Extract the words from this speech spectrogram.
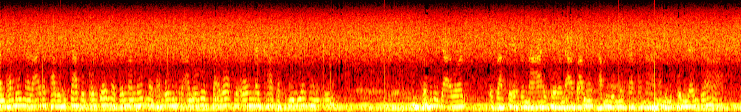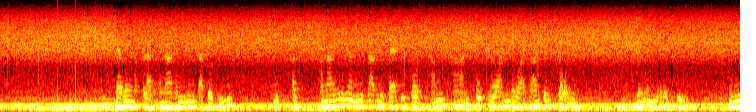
ท่านทำบุญอะไรแล้วข้าพุทธเจ้าเป็นคนจนน่ะเป็นมนุษย์นะทำบุญพระอนุรุตสาวกพระองค์ได้ค่ากับทีเดียวเท่านั้นเองพระพุทธเจ้าว่าศาสเทศนาให้เทวดาฟังว่าทำบุญในศาสนานะมีผลแรงกล้าแล้วไม่มากลัดอนาถมินกับเจตีอนาถมินมีทรัพย์อยู่แปดสิบโกดทำทานทุกวันถวายทานจนจนยังไม่มีอะไรกิน มี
